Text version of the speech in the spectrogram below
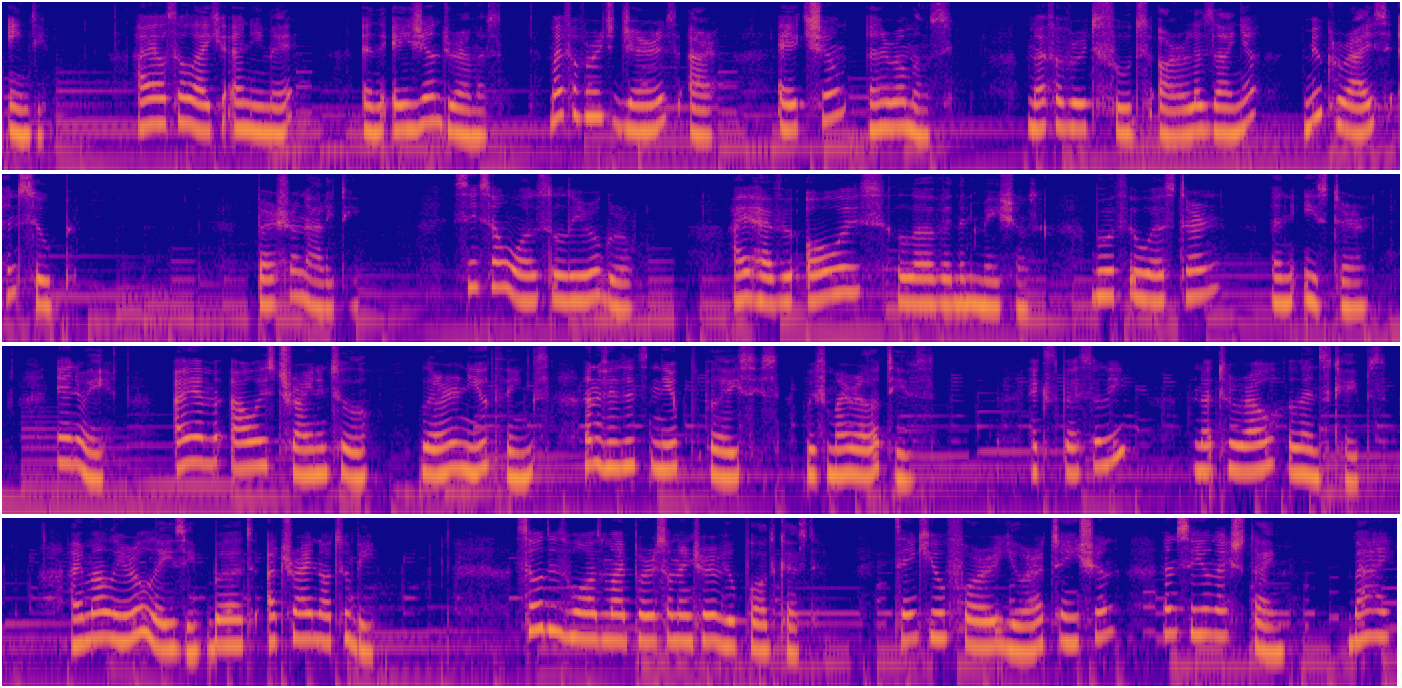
indie. I also like anime and Asian dramas. My favorite genres are action and romance. My favorite foods are lasagna, milk rice, and soup personality. Since I was a little girl, I have always loved animations, both Western and Eastern. Anyway, I am always trying to learn new things and visit new places with my relatives, especially natural landscapes. I'm a little lazy, but I try not to be. So, this was my personal interview podcast. Thank you for your attention and see you next time. Bye!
